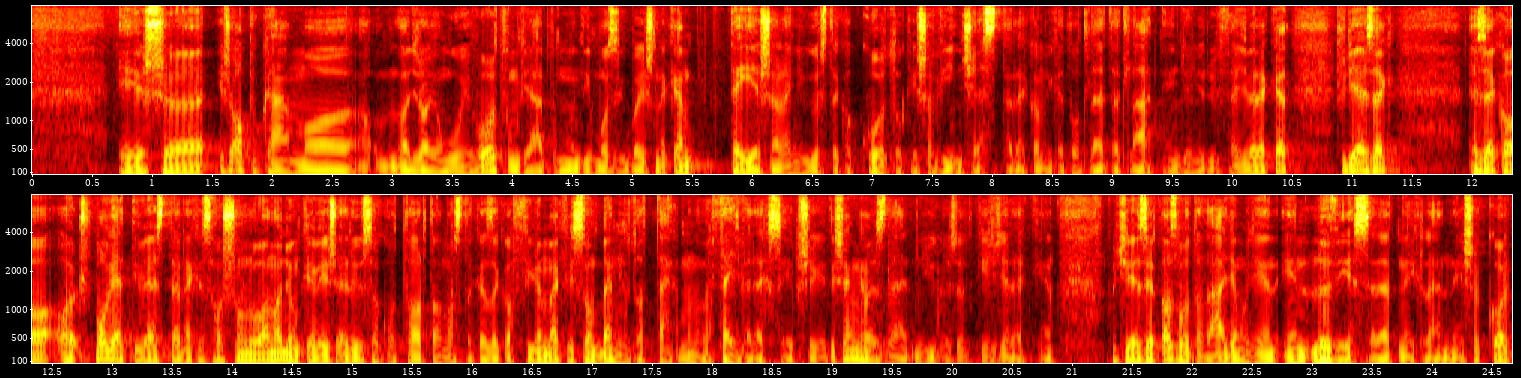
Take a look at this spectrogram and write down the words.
és, és apukámmal nagy rajongói voltunk, jártunk mindig mozikba, és nekem teljesen lenyűgöztek a koltok és a Winchesterek, amiket ott lehetett látni, ilyen gyönyörű fegyvereket, és ugye ezek, ezek a, a spagetti westernekhez hasonlóan nagyon kevés erőszakot tartalmaztak ezek a filmek, viszont megmutatták mondom, a fegyverek szépségét, és engem ez lenyűgözött kisgyerekként. Úgyhogy ezért az volt a vágyam, hogy én, én lövész szeretnék lenni, és akkor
